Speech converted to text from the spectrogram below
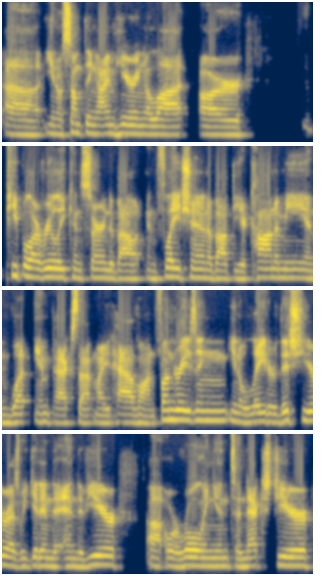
Uh, you know, something I'm hearing a lot are people are really concerned about inflation, about the economy and what impacts that might have on fundraising, you know, later this year as we get into end of year uh, or rolling into next year.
